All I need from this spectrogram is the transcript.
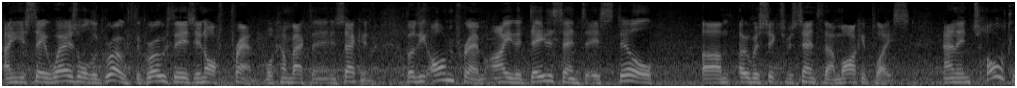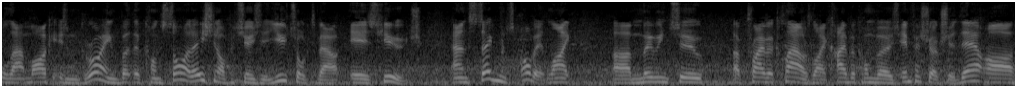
and you say, where's all the growth? The growth is in off-prem. We'll come back to that in a second. But the on-prem, i.e. the data center, is still um, over 60% of that marketplace. And in total, that market isn't growing, but the consolidation opportunity that you talked about is huge. And segments of it, like uh, moving to a private clouds, like hyper-converged infrastructure, there are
